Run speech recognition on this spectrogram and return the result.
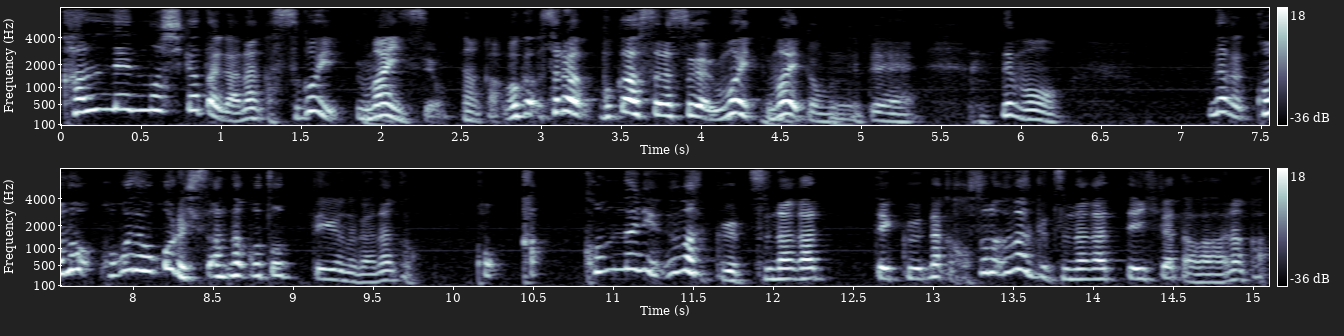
関連の仕方がなんかすごいうまいんですよ。なんか僕それは僕はそれはすごいうまいうまいと思ってて、でもなんかこのここで起こる悲惨なことっていうのがなんかこかこんなにうまくつながっていくなんかそのうまくつながっていき方はなんか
